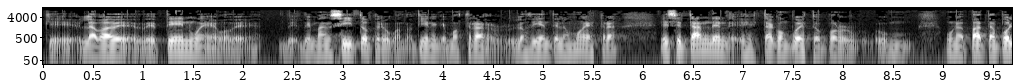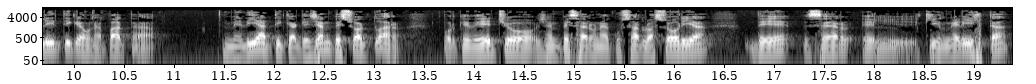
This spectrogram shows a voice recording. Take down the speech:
que la va de, tenue o de, de, mansito, pero cuando tiene que mostrar los dientes los muestra. Ese tándem está compuesto por una pata política, una pata mediática que ya empezó a actuar porque de hecho ya empezaron a acusarlo a Soria de ser el kirchnerista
